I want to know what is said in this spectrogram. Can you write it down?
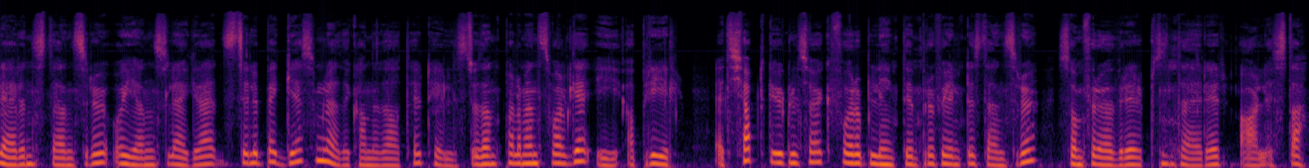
Leren Stensrud og Jens Legereid stiller begge som lederkandidater til studentparlamentsvalget i april. Et kjapt Google-søk får opp LinkedIn-profilen til Stensrud, som for øvrig representerer A-lista.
